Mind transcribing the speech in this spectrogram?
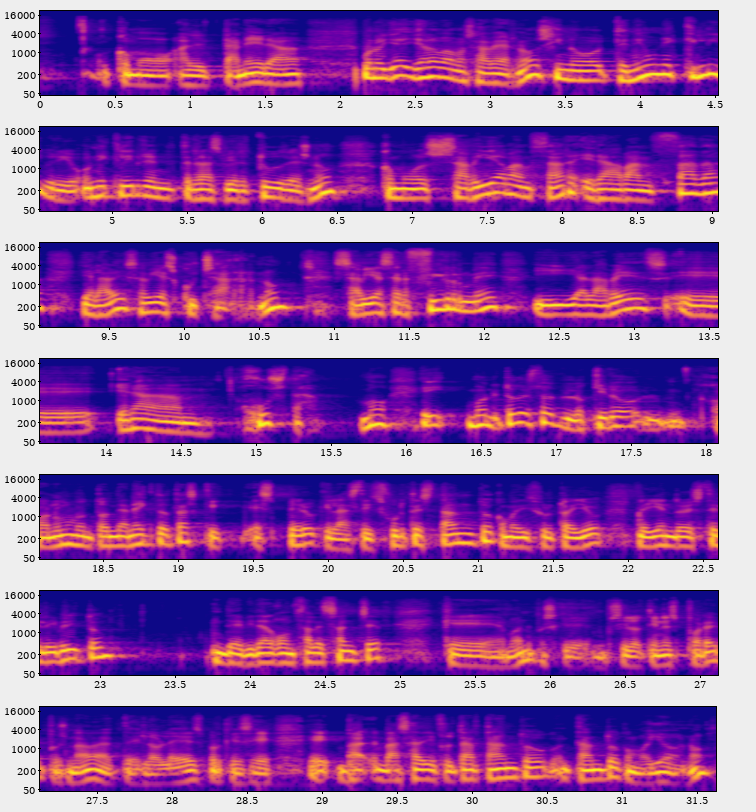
como altanera, bueno, ya, ya lo vamos a ver, ¿no? Sino tenía un equilibrio, un equilibrio entre las virtudes, ¿no? Como sabía avanzar, era avanzada y a la vez sabía escuchar, ¿no? Sabía ser firme y a la vez eh, era justa, y bueno, todo esto lo quiero con un montón de anécdotas que espero que las disfrutes tanto como disfruto yo leyendo este librito de Vidal González Sánchez, que bueno, pues que si lo tienes por ahí, pues nada, te lo lees porque se, eh, vas a disfrutar tanto, tanto como yo, ¿no?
